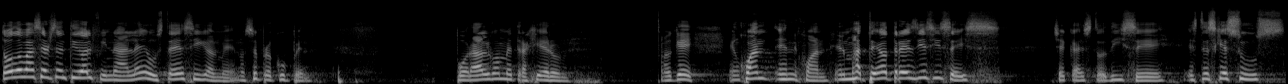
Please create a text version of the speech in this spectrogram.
Todo va a hacer sentido al final, ¿eh? Ustedes síganme, no se preocupen. Por algo me trajeron. Ok, en Juan, en Juan, en Mateo 3:16, checa esto, dice, este es Jesús,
